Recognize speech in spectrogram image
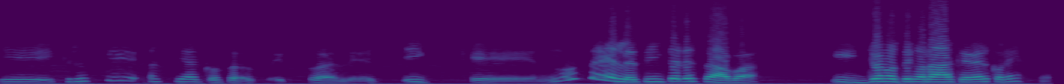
que creo que hacía cosas sexuales y que, no sé, les interesaba. Y yo no tengo nada que ver con esto.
